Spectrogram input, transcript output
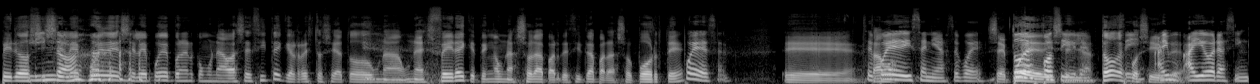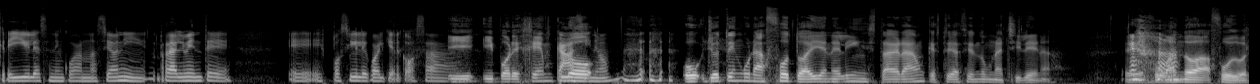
pero si se le, puede, se le puede poner como una basecita y que el resto sea todo una, una esfera y que tenga una sola partecita para soporte. puede ser. Eh, Se estamos- puede diseñar, se puede. Se todo puede es posible. diseñar, todo es posible. Hay, hay obras increíbles en encuadernación y realmente eh, es posible cualquier cosa. Y, y por ejemplo, Casi, ¿no? Oh, yo tengo una foto ahí en el Instagram que estoy haciendo una chilena. Eh, jugando a fútbol.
